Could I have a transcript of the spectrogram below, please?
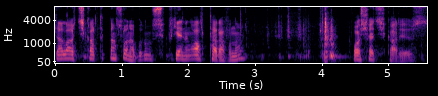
Vidalar çıkarttıktan sonra bunun süpürgenin alt tarafını boşa çıkarıyoruz.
